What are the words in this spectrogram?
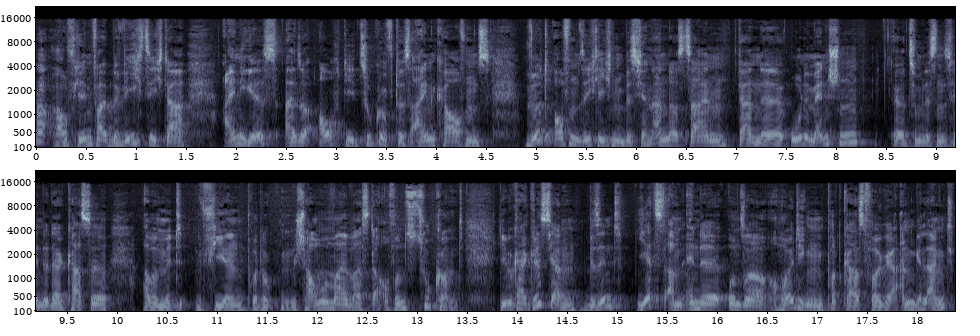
Ja, auf jeden Fall bewegt sich da einiges. Also auch die Zukunft des Einkaufens wird offensichtlich ein bisschen anders sein. Dann äh, ohne Menschen, äh, zumindest hinter der Kasse, aber mit vielen Produkten. Schauen wir mal, was da auf uns zukommt. Liebe Karl Christian, wir sind jetzt am Ende unserer heutigen Podcast-Folge angelangt.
